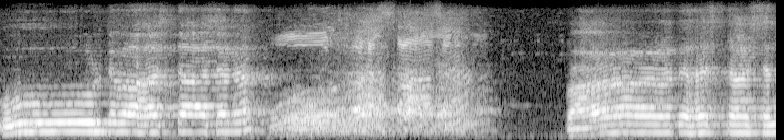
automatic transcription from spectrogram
ಊರ್ಧ್ವ ಹಸ್ತಾಸನ पादहस्तासन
